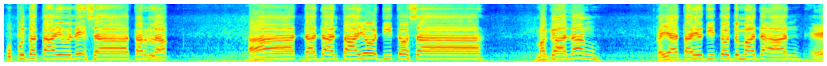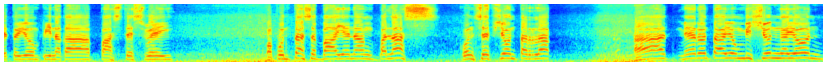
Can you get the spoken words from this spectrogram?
pupunta tayo ulit sa Tarlac. At dadaan tayo dito sa Magalang. Kaya tayo dito dumadaan. Ito yung pinaka fastest way. Papunta sa bayan ng Balas, Concepcion, Tarlac. At meron tayong mission ngayon.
